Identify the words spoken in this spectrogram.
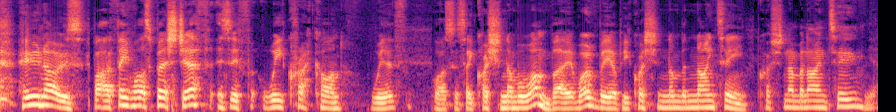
Who knows? But I think what's best, Jeff, is if we crack on with, well, I was going to say question number one, but it won't be. It'll be question number 19. Question number 19. Yeah.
